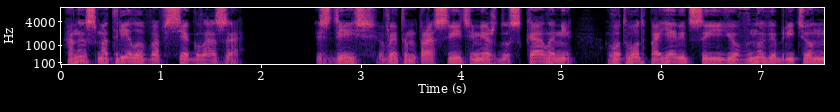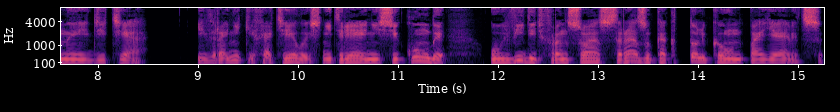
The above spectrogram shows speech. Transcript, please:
она смотрела во все глаза. Здесь, в этом просвете между скалами, вот-вот появится ее вновь обретенное дитя. И Веронике хотелось, не теряя ни секунды, увидеть Франсуа сразу, как только он появится.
